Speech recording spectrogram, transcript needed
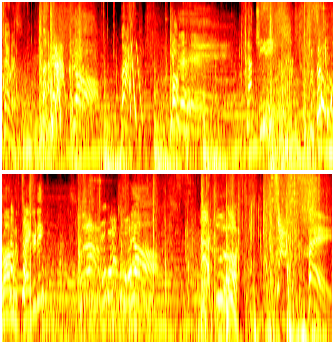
Bradley, at your service. Stop cheating. Something wrong with integrity? Hiya! Hey!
